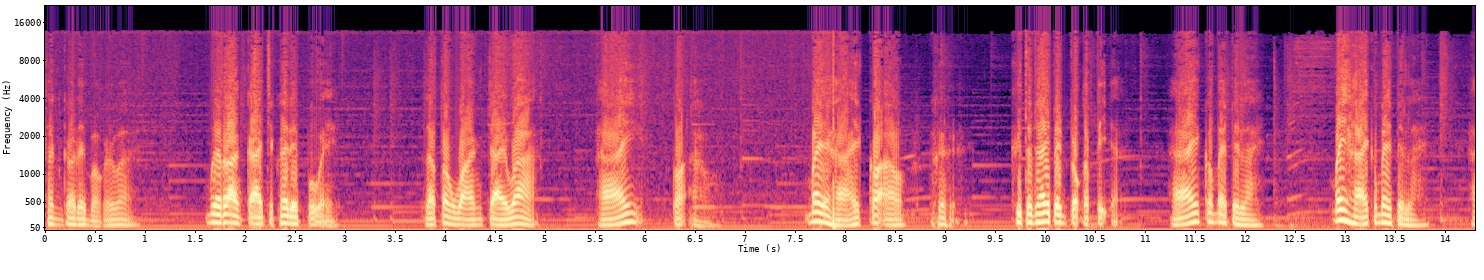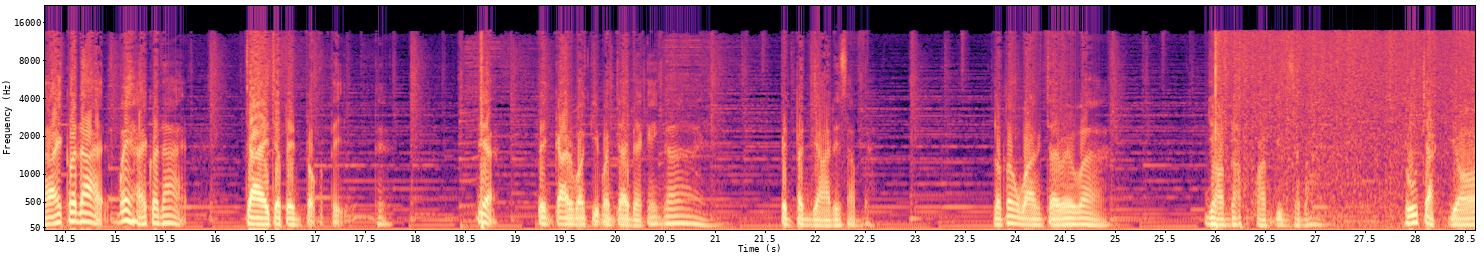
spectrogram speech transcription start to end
ท่านก็ได้บอกไว้ว่า เมื่อร่างกายจะค่อยได้ป่วย เราต้องวางใจว่า หายก็เอา ไม่หายก็เอา คือทำให้เป็นปกติอะหายก็ไม่เป็นไร ไม่หายก็ไม่เป็นไร หายก็ได้ ไม่หายก็ได้ ใจจะเป็นปกติ เนี่ยเป็นการวางกิจวางใจแบบง่าย ๆ เป็นปัญญาด้วยซ้ำเราต้องวางใจไว้ว่า ยอมรับความจริงสบายรู้จักยอ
